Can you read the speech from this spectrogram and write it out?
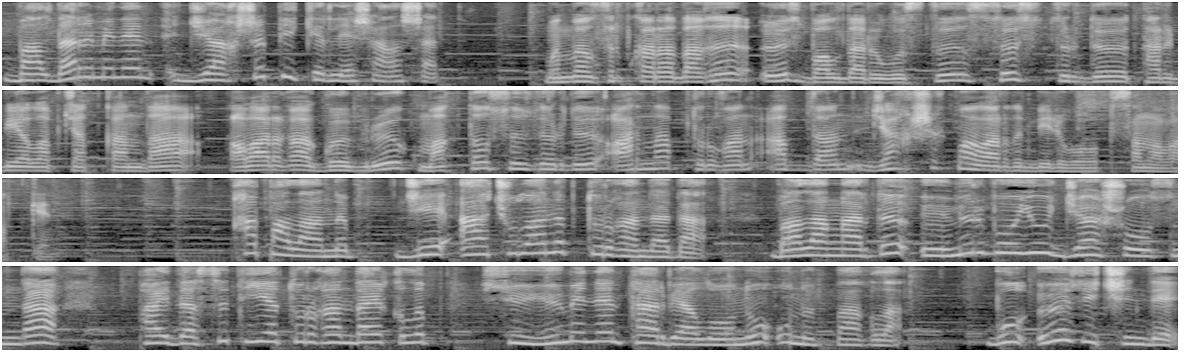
балдары менен жакшы пикирлеше алышат. Мындан сырткары дагы өз балдарыбызды сөзсүз түрдө тарбиялап жатканда аларга көбүрөөк мактоо сөздөрдү арнап турган абдан жакшы ыкмалардын бири болуп саналат экен. Капаланып же ачууланып турганда да балаңарды өмүр бою жашоосунда пайдасы тие тургандай кылып сүйүү менен тарбиялоону унутпагыла бул өз ичинде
